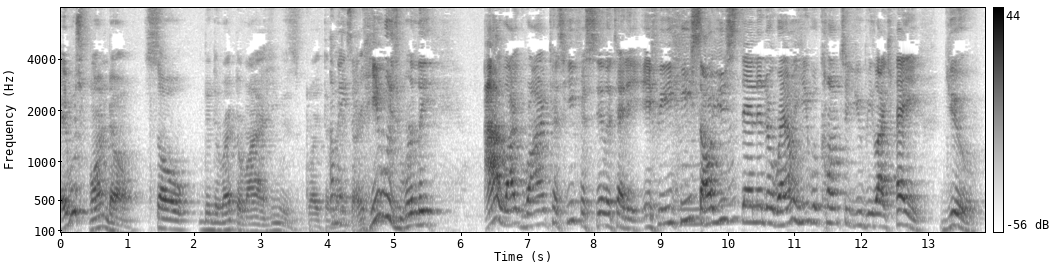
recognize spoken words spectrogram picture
It was fun though. So the director Ryan, he was great. Director. Amazing. He was really. I like Ryan because he facilitated. If he he mm-hmm. saw you standing around, he would come to you, be like, "Hey, you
